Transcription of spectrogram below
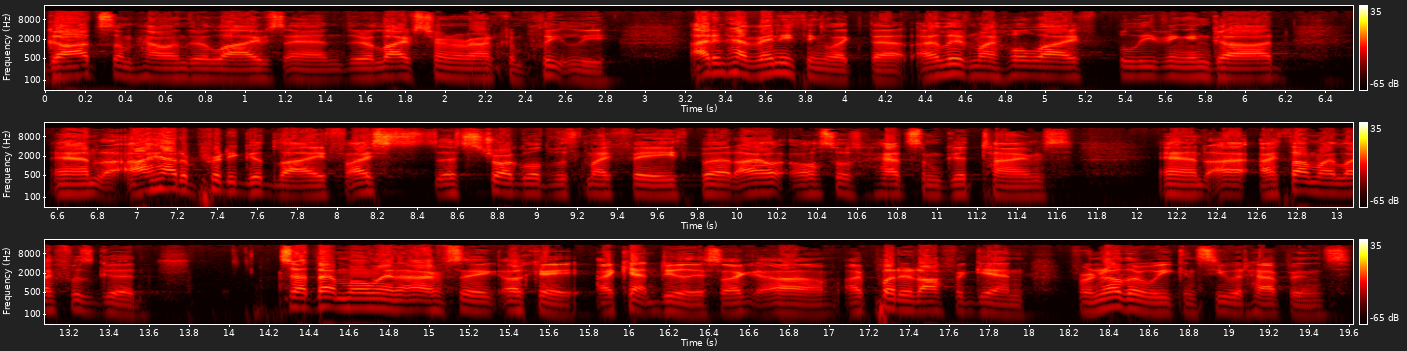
God somehow in their lives, and their lives turn around completely. I didn't have anything like that. I lived my whole life believing in God, and I had a pretty good life. I, struggled with my faith, but I also had some good times. And I, I thought my life was good. So at that moment, I was saying, okay, I can't do this. I, uh, I put it off again for another week and see what happens.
